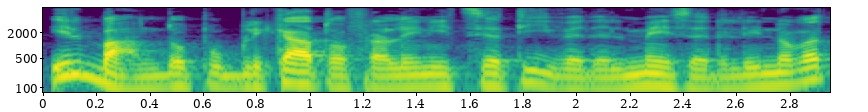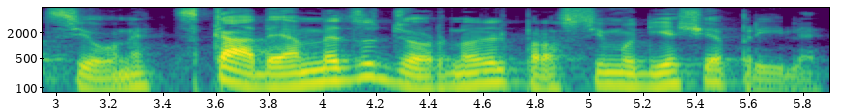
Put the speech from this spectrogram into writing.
Il bando, pubblicato fra le iniziative del mese dell'innovazione, scade a mezzogiorno del prossimo 10 aprile.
